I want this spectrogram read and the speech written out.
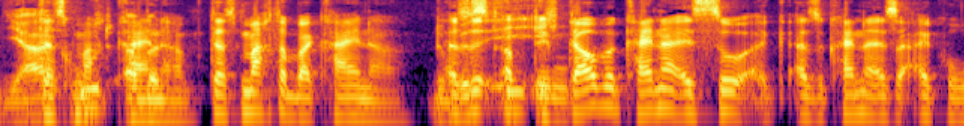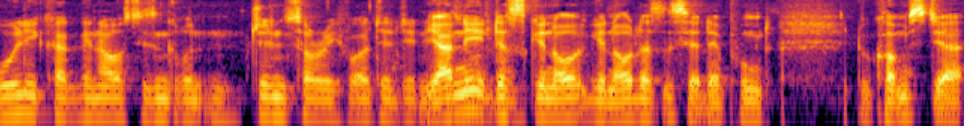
Ja, das gut, macht keiner. aber das macht aber keiner. Also ich, ich glaube, keiner ist so, also keiner ist Alkoholiker genau aus diesen Gründen. Gin, sorry, ich wollte den Ja, nicht nee, das genau, genau das ist ja der Punkt. Du kommst ja,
